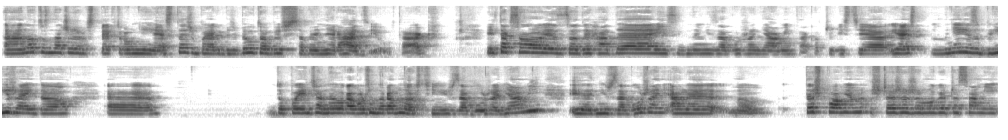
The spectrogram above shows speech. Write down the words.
e, no to znaczy, że w spektrum nie jesteś, bo jakbyś był, to byś sobie nie radził, tak? I tak samo jest z ADHD i z innymi zaburzeniami, tak? Oczywiście ja jest, mnie jest bliżej do, do pojęcia neuroróżnorodności niż zaburzeniami, niż zaburzeń, ale no, też powiem szczerze, że mogę czasami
